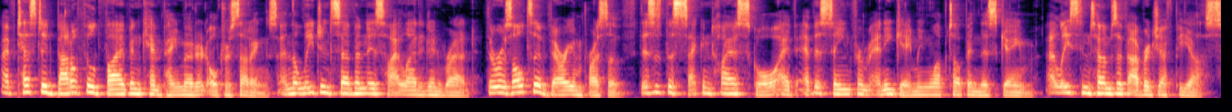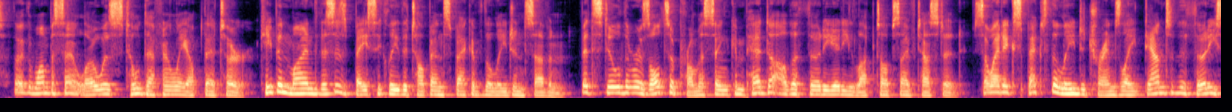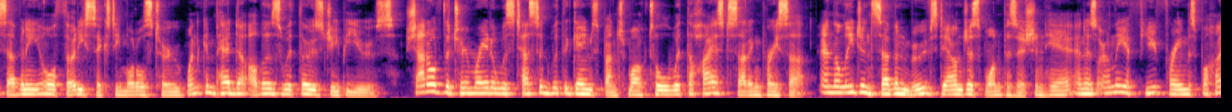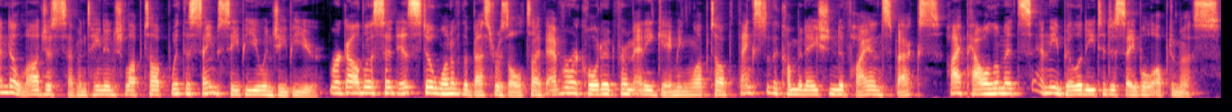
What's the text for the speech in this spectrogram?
I've tested Battlefield 5 in campaign mode at ultra settings, and the Legion 7 is highlighted in red. The results are very impressive. This is the second highest score I've ever seen from any gaming laptop in this game, at least in terms of average FPS, though the 1% low was still definitely up there too. Keep in mind this is basically the top end spec of the Legion 7, but still the results are promising compared to other 3080 laptops I've tested, so I'd expect the lead to translate down to the 3070 or 3060 models too when compared to others with those GPUs. Shadow of the Tomb Raider was tested with the game's benchmark tool with the highest setting preset, and the Legion 7 moves down just one position here and is only a few frames behind a larger 17-inch laptop with the same CPU and GPU. Regardless, it is still one of the best results I've ever recorded from any gaming laptop thanks to the combination of high-end specs, high power limits, and the ability to disable Optimus.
